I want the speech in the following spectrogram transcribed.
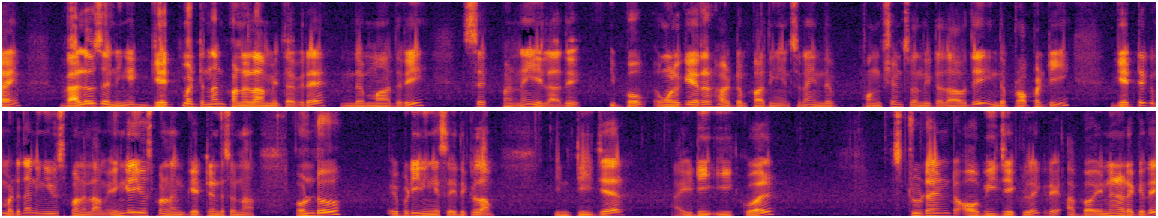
டைம் வேல்யூஸை நீங்கள் கெட் மட்டும்தான் பண்ணலாமே தவிர இந்த மாதிரி செட் பண்ண இயலாது. இப்போது உங்களுக்கு எரர் ஹார்ட்டும் பார்த்தீங்கன்னு சொன்னால் இந்த ஃபங்க்ஷன்ஸ் வந்துட்டு அதாவது இந்த ப்ராப்பர்ட்டி கெட்டுக்கு மட்டும்தான் நீங்கள் யூஸ் பண்ணலாம். எங்கே யூஸ் பண்ணலாம்? கெட்டுன்னு சொன்னால் ஒன்று எப்படி நீங்கள் செய்துக்கலாம்? இன்டீஜர் ஐடி ஈக்குவல் ஸ்டூடெண்ட் ஆபிஜேக்குள்ளே அப்போ என்ன நடக்குது?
